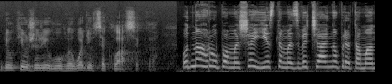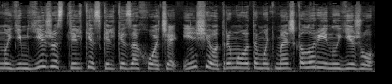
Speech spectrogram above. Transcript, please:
білків, жирів, вуглеводів, це класика. Одна група мишей їстиме звичайно притаманну їм їжу стільки, скільки захоче. Інші отримуватимуть менш калорійну їжу,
